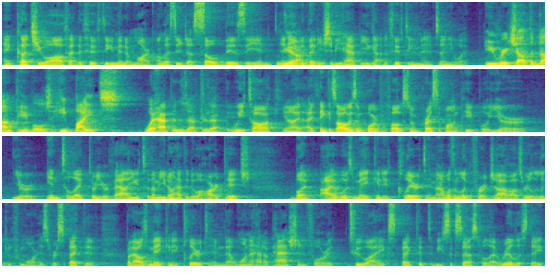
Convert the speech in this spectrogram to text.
and cut you off at the 15 minute mark unless you're just so busy and, and Yeah. even then you should be happy you got the 15 minutes anyway You reach out to Don Peebles. He bites. What happens after that? we talk. You know, I, I think it's always important for folks to impress upon people your your intellect or your value to them. You don't have to do a hard pitch, but I was making it clear to him, and I wasn't looking for a job. I was really looking for more his perspective. But I was making it clear to him that one, I had a passion for it. Two, I expected to be successful at real estate.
